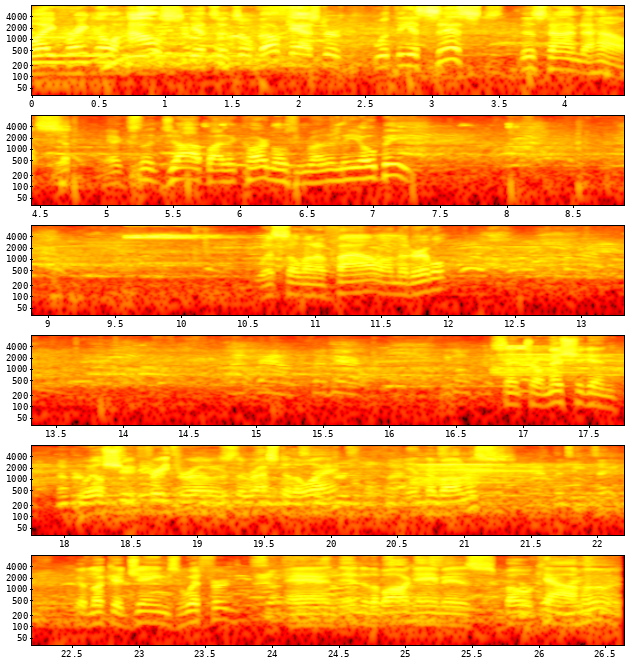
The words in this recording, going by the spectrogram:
play. Franko House gets it, so Belcaster with the assist this time to House. Excellent job by the Cardinals in running the OB. Whistle and a foul on the dribble. Central Michigan will shoot free throws the rest of the way in the bonus. Good look at James Whitford. And into the ball game is Bo Calhoun,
